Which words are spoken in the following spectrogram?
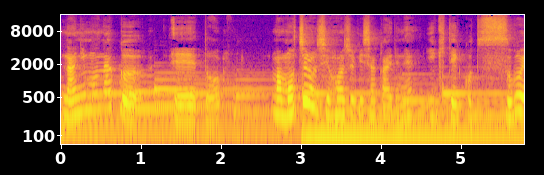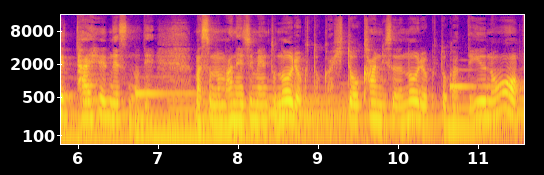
何もなくえっ、ー、とまあ、もちろん資本主義社会でね生きていくことすごい大変ですので、まあ、そのマネジメント能力とか人を管理する能力とかっていうのを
